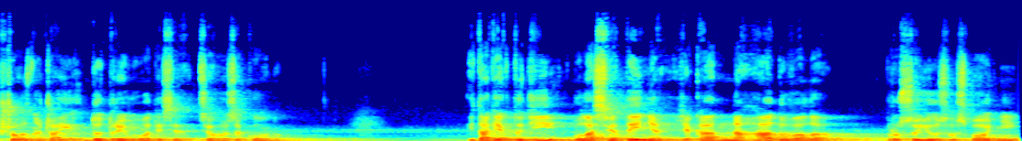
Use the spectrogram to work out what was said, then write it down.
що означає дотримуватися цього закону. І так як тоді була святиня, яка нагадувала про союз Господній,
